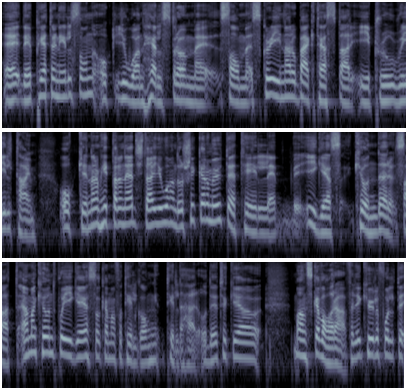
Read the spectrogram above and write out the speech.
Eh, det är Peter Nilsson och Johan Hellström eh, som screenar och backtestar i Pro Realtime. Och när de hittar en edge där Johan, då skickar de ut det till eh, IGs kunder. Så att är man kund på IG så kan man få tillgång till det här och det tycker jag man ska vara. För det är kul att få lite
